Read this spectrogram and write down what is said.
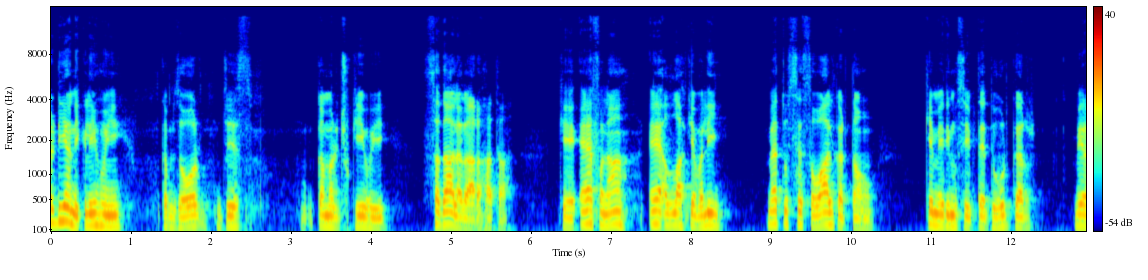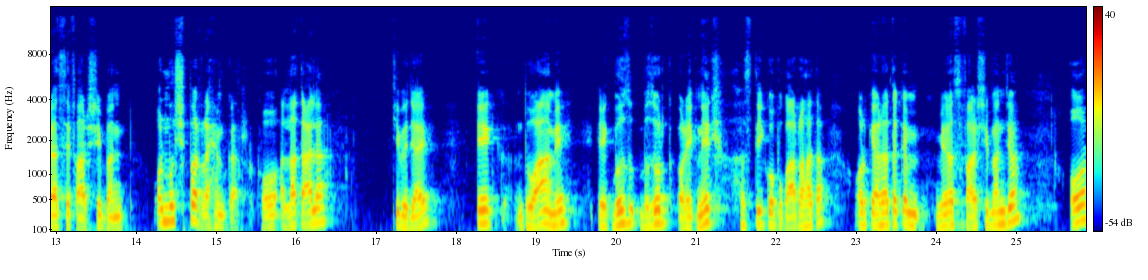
ہڈیاں نکلی ہوئیں، کمزور، جس کمر جھکی ہوئی۔ صدا لگا رہا تھا کہ اے فلاں، اے اللہ کے ولی، میں تجھ سے سوال کرتا ہوں کہ میری مصیبتیں دور کر، میرا سفارشی بن اور مجھ پر رحم کر۔ وہ اللہ تعالیٰ کی بجائے ایک دعا میں ایک بزرگ اور ایک نیک ہستی کو پکار رہا تھا اور کہہ رہا تھا کہ میرا سفارشی بن جا اور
